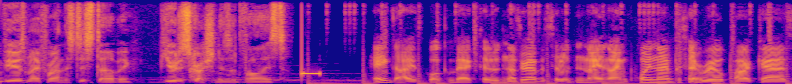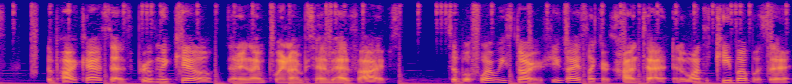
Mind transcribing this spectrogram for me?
viewers may find this disturbing. Viewer discretion is advised. Hey guys, welcome back to another episode of the 99.9% Real Podcast, the podcast that has proven to kill 99.9% of bad vibes. So before we start, if you guys like our content and want to keep up with it,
